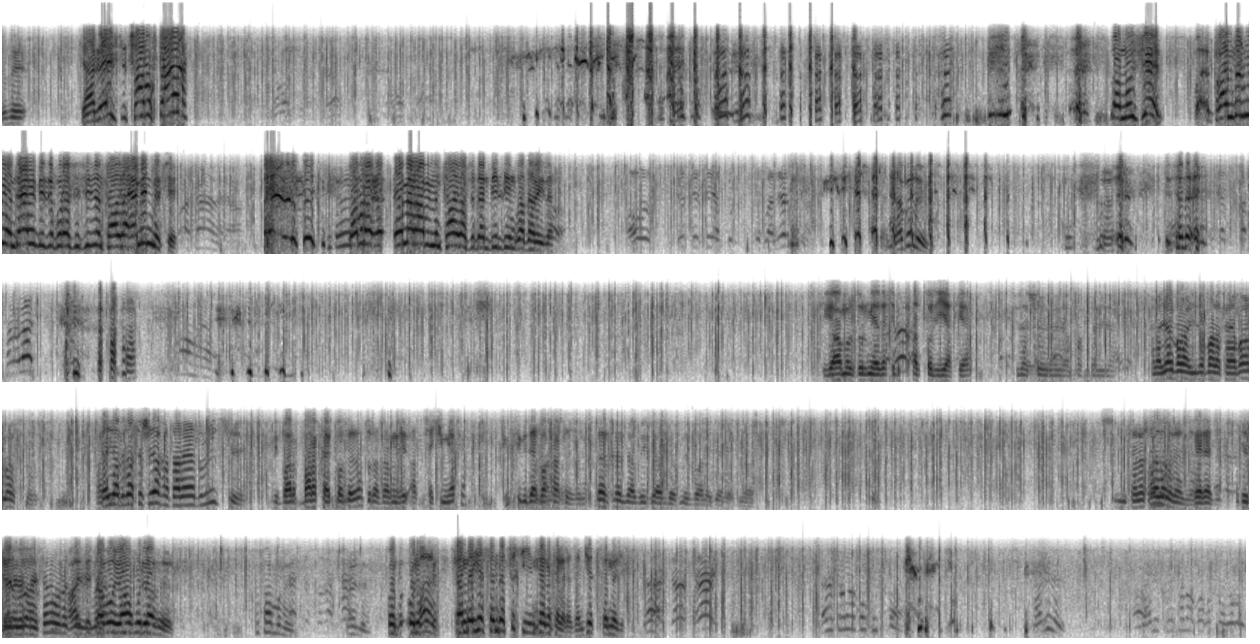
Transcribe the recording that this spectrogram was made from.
Bunu Ya reis çabuk da. Lan Muhsin, kandırmıyorsun değil mi bizi? Burası sizin tarla, emin misin? ya bırak Ömer abimin tarlası ben bildiğim kadarıyla. Yaptım. Nerede? ne bileyim. Sen de... Baksana lan. Yağmur durmayacak bir kartol yak ya. Bir de şöyle yapakları ya. Hala gel bana yine barakaya bağlansın. Gel ya biz ateşi yak hastaneye duruyoruz ki. Bir bar barakayı kontrol et, dur azam bir at çekim yapın. Gültü bir de bakarsınız buna. Ben sen de bir geldim mübarek evet. İnternet var mı vereceğim? Vereceğim. Gidelim versene onu. Hadi sabah yağmur yağıyor. Tutan bunu. Öyle. Onu, onu, sen de git sen de çık ki internete vereceğim. Git sen de git. Ya ya ya. Ben sana korkutma. Hadi. Hadi sen sana korkutma yolu.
